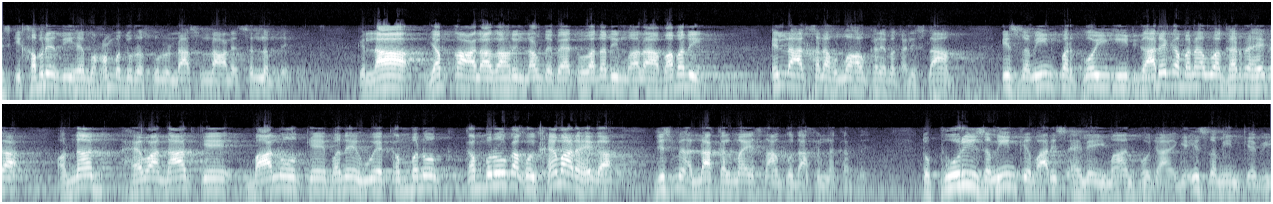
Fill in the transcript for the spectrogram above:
इसकी खबरें दी हैं मोहम्मद रसूलुल्लाह सल्लल्लाहु अलैहि वसल्लम ने कि ला यबका अला ज़ाहरिल बैत वदनी वाला बाबनी कलमत इस्लाम। इस ज़मीन पर कोई ईंट गारे का बना हुआ घर रहेगा और न हैवानात के बालों के बने हुए कंबनों कंबनों का कोई खेमा रहेगा जिसमें अल्लाह कलमा इस्लाम को दाखिल न कर दे। तो पूरी ज़मीन के वारिस अहले ईमान हो जाएँगे, इस ज़मीन के भी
